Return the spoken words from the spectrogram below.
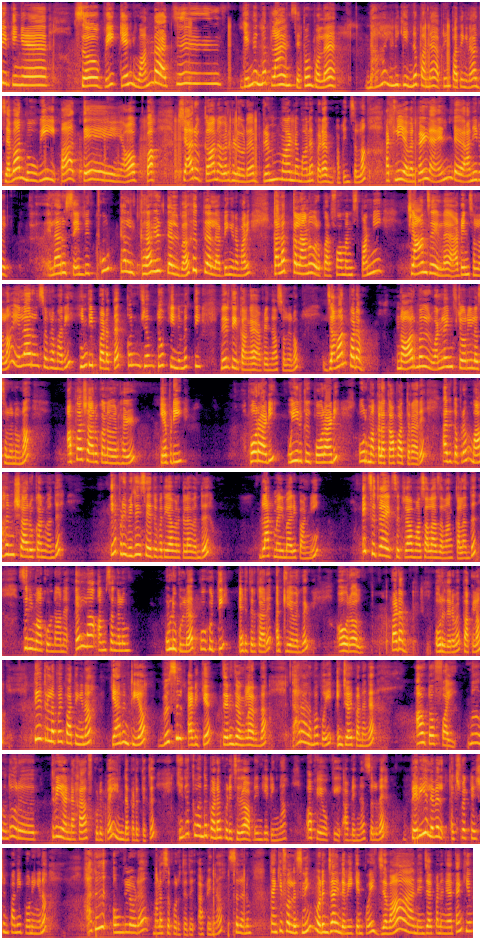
எப்படி இருக்கீங்க? So weekend வந்தாச்சு. என்னென்ன பிளான்ஸ் எப்பவும் போல நான் இன்னைக்கு என்ன பண்ணேன் அப்படின்னு பார்த்தீங்கன்னா ஜவான் மூவி பார்த்தேன். அப்பா ஷாருக் கான் அவர்களோட பிரம்மாண்டமான படம் அப்படின்னு சொல்லலாம். அட்லி அவர்கள் அண்ட் அனிருத் எல்லாரும் சேர்ந்து கூட்டல் கழுத்தல் வகுத்தல் அப்படிங்கிற மாதிரி கலக்கலான ஒரு பர்ஃபார்மன்ஸ் பண்ணி சான்ஸே இல்லை அப்படின்னு சொல்லலாம். எல்லாரும் சொல்கிற மாதிரி ஹிந்தி படத்தை கொஞ்சம் தூக்கி நிமிர்த்தி நிறுத்தியிருக்காங்க அப்படின்னு தான் சொல்லணும். ஜவான் படம் நார்மல் ஒன்லைன் ஸ்டோரியில் சொல்லணும்னா அப்பா ஷாருக் கான் அவர்கள் எப்படி போராடி உயிருக்கு போராடி ஊர் மக்களை காப்பாத்துறாரு. அதுக்கப்புறம் மகன் ஷாருக் கான் வந்து எப்படி விஜய் சேதுபதி அவர்களை வந்து பிளாக்மெயில் மாதிரி பண்ணி எக்ஸெட்ரா எக்ஸெட்ரா மசாலாஸ் எல்லாம் கலந்து சினிமாவுக்கு உண்டான எல்லா அம்சங்களும் உள்ளுக்குள்ள புகுத்தி எடுத்திருக்காரு அட்லி அவர்கள். ஓவரால் படம் ஒரு தடவை பார்க்கலாம். தியேட்டரில் போய் பார்த்தீங்கன்னா கேரண்டியாக விசில் அடிக்க தெரிஞ்சவங்களாக இருந்தால் தாராளமாக போய் என்ஜாய் பண்ணுங்க. அவுட் ஆஃப் ஃபைவ் நான் வந்து ஒரு த்ரீ அண்ட் ஹாஃப் கொடுப்பேன் இந்த படத்துக்கு. எனக்கு வந்து படம் பிடிச்சது அப்படின்னு கேட்டிங்கன்னா ஓகே ஓகே அப்படின்னு தான் சொல்லுவேன். பெரிய லெவல் எக்ஸ்பெக்டேஷன் பண்ணி போனீங்கன்னா அது உங்களோட மனசை பொறுத்தது அப்படின்னு தான் சொல்லணும். தேங்க்யூ ஃபார் லிஸ்னிங் முடிஞ்சா இந்த வீக்கெண்ட் போய் ஜவான் என்ஜாய் பண்ணுங்க. தேங்க்யூ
